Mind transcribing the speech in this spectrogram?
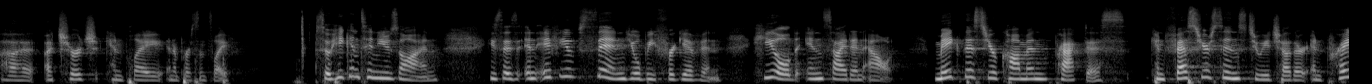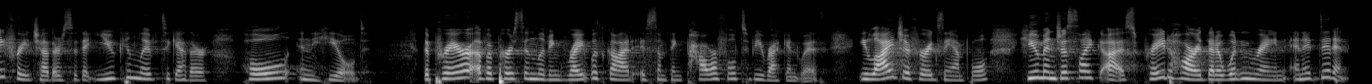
uh, a church can play in a person's life. So he continues on. He says, And if you've sinned, you'll be forgiven, healed inside and out. Make this your common practice. Confess your sins to each other and pray for each other so that you can live together whole and healed. The prayer of a person living right with God is something powerful to be reckoned with. Elijah, for example, human just like us, prayed hard that it wouldn't rain, and it didn't.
